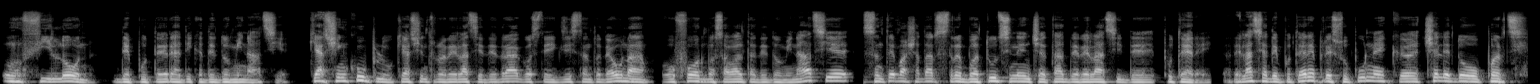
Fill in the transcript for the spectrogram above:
un filon de putere, adică de dominație. Chiar și în cuplu, chiar și într-o relație de dragoste există întotdeauna o formă sau alta de dominație. Suntem așadar străbătuți neîncetat de relații de putere. Relația de putere presupune că cele două părți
